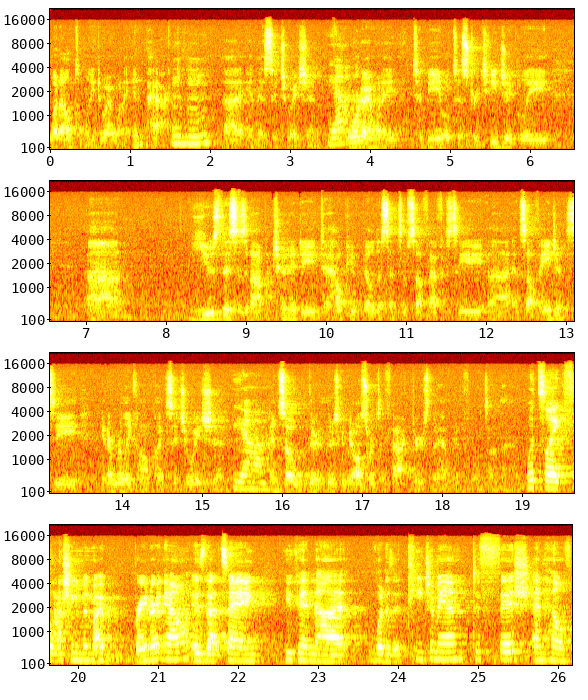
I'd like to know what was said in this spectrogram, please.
What ultimately do I want to impact Mm-hmm. uh, in this situation? Yeah. Or do I want to, to be able to strategically um, use this as an opportunity to help you build a sense of self-efficacy uh, and self-agency in a really complex situation? Yeah. And so there, there's going to be all sorts of factors that have an influence on that. What's like flashing in my brain right now is that saying you can, uh, what is it, teach a man to fish and he'll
